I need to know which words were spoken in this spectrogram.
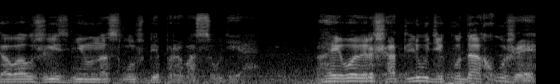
Рисковал жизнью на службе правосудия. А его вершат люди куда хуже,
